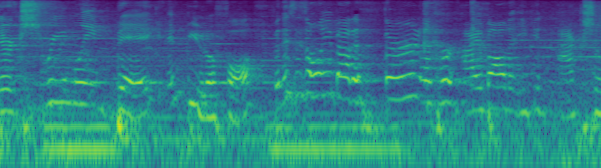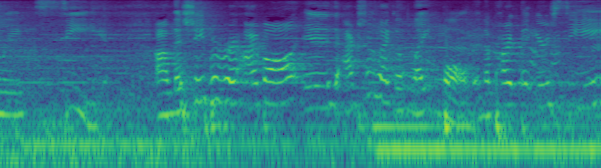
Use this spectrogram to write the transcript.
They're extremely big and beautiful, but this is only about a third of her eyeball that you can actually see. Um, the shape of her eyeball is actually like a light bulb, and the part that you're seeing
